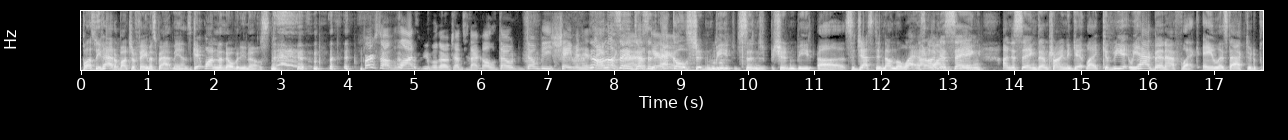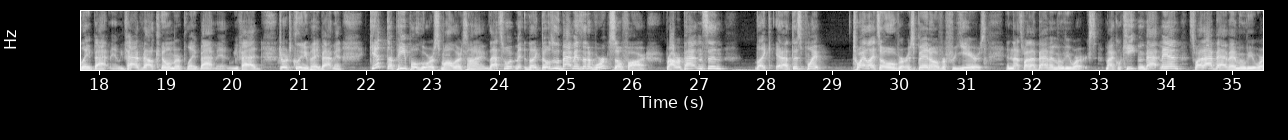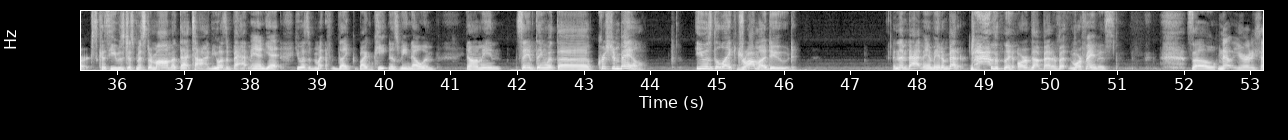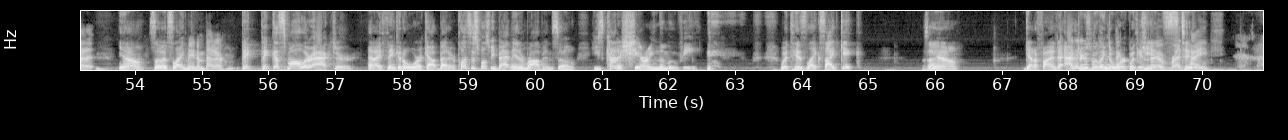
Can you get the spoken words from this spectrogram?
Plus, we've had a bunch of famous Batmans. Get one that nobody knows. First off, lots of people know Jensen Ackles. Don't don't be shaming his name. No, name I'm not like saying that. How Justin dare you. Shouldn't be shouldn't, shouldn't be uh, suggested. Nonetheless, I don't I'm just him be. saying I'm just saying them trying to get like because we we had Ben Affleck, a list actor, to play Batman. We've had Val Kilmer play Batman. We've had George Clooney play Batman. Get the people who are smaller time. That's what like those are the Batmans that have worked so far. Robert Pattinson, like at this point. Twilight's over. It's been over for years. And that's why that Batman movie works. Michael Keaton Batman, that's why that Batman movie works. Because he was just Mr. Mom at that time. He wasn't Batman yet. He wasn't like Michael Keaton as we know him. You know what I mean? Same thing with uh, Christian Bale. He was the like drama dude. And then Batman made him better. or not better, but more famous. So, No, you already said it. you know, so it's like Made him better. pick pick a smaller actor and I think it'll work out better. Plus, it's supposed to be Batman and Robin, so he's kind of sharing the movie with his like sidekick. So you know, gotta find an And actor who's willing to them in work with kids too. tights.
